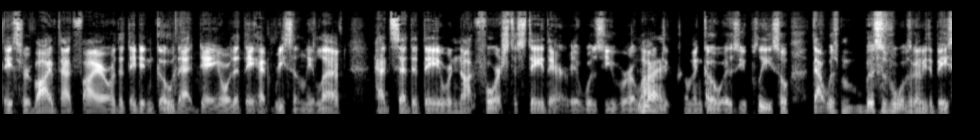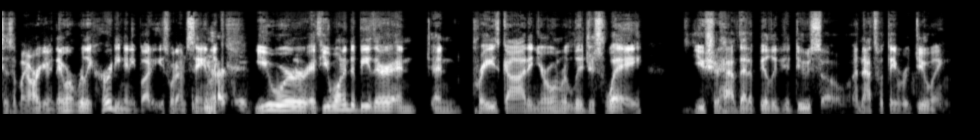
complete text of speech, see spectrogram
they survived that fire or that they didn't go that day or that they had recently left had said that they were not forced to stay there. It was you were allowed to come and go as you please. So that was this is what was going to be the basis of my argument. They weren't really hurting anybody is what i'm saying. Like you were if you wanted to be there and and praise god in your own religious way you should have that ability to do so and that's what they were doing.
